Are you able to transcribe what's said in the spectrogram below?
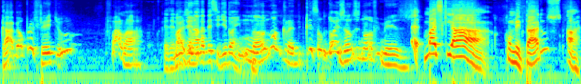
cabe ao prefeito falar. Quer dizer, não mas tem eu, nada decidido ainda. Não, não acredito, porque são dois anos e nove meses. É, mas que há comentários, há.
